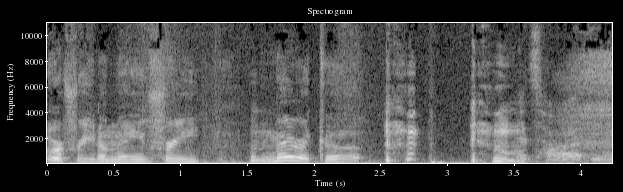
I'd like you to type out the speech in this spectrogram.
or freedom ain't free. America. It's hot in here.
